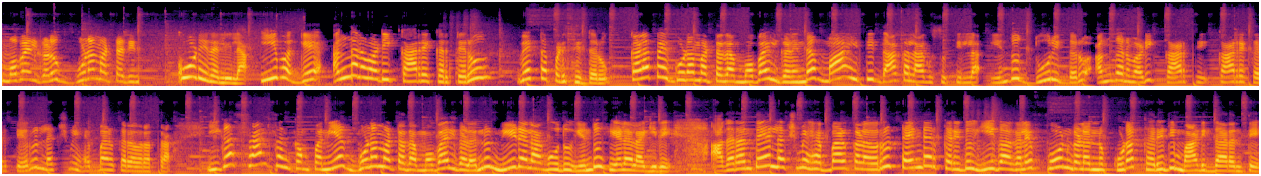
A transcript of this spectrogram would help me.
ಮೊಬೈಲ್ಗಳು ಗುಣಮಟ್ಟದಿಂದ ಕೂಡಿರಲಿಲ್ಲ. ಈ ಬಗ್ಗೆ ಅಂಗನವಾಡಿ ಕಾರ್ಯಕರ್ತರು ವ್ಯಕ್ತಪಡಿಸಿದ್ದರು. ಕಳಪೆ ಗುಣಮಟ್ಟದ ಮೊಬೈಲ್ಗಳಿಂದ ಮಾಹಿತಿ ದಾಖಲಾಗಿಸುತ್ತಿಲ್ಲ ಎಂದು ದೂರಿದ್ದರು ಅಂಗನವಾಡಿ ಕಾರ್ತಿ, ಕಾರ್ಯಕರ್ತೆಯರು ಲಕ್ಷ್ಮಿ ಹೆಬ್ಬಾಳ್ಕರ್ ಅವರ ಹತ್ರ. ಈಗ ಸ್ಯಾಮ್ಸಂಗ್ ಕಂಪನಿಯ ಗುಣಮಟ್ಟದ ಮೊಬೈಲ್ಗಳನ್ನು ನೀಡಲಾಗುವುದು ಎಂದು ಹೇಳಲಾಗಿದೆ. ಅದರಂತೆ ಲಕ್ಷ್ಮಿ ಹೆಬ್ಬಾಳ್ಕರ್ ಅವರು ಟೆಂಡರ್ ಕರೆದು ಈಗಾಗಲೇ ಫೋನ್ಗಳನ್ನು ಕೂಡ ಖರೀದಿ ಮಾಡಿದ್ದಾರಂತೆ.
